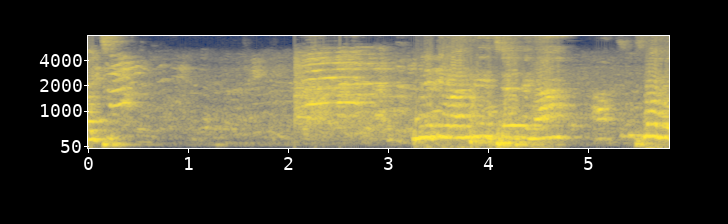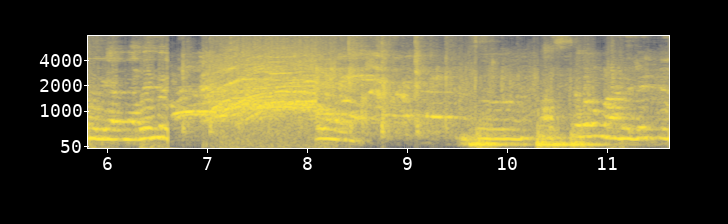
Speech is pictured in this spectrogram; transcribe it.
వచ్చి. మీరు ఇవన్నీ ఇచ్చారు కదా? చూసినా మొదలు గారు నరేంద్ర ఫస్ట్ మా దగ్గరికి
